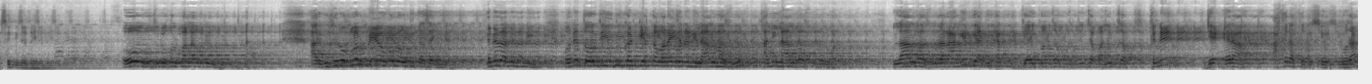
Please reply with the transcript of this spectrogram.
আছে দিনে নেই। ও, হুজুর হল পালা করে আর হুজুর হল মেয়ে হল দিতা চাই না। এনে যাবেন নি ওনে তো যে ইউরোপ কান্ট্রি একটা বাড়াইছে না লাল ভাসপুর খালি লাল ভাসপুরের ঘর লাল ভাসপুর আর আগে বিয়া দিতা জিয়া ইমাম সাহেব মসজিদ সাহেব আলিম সাহেব এখানে যে এরা আখেরা করেছে মরাদ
